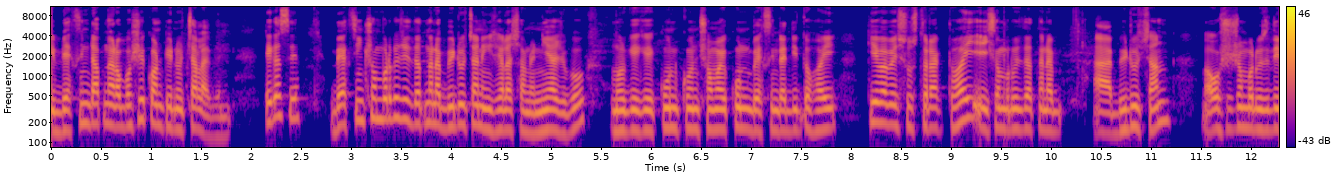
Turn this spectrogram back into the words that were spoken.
এই ভ্যাকসিনটা আপনারা অবশ্যই কন্টিনিউ চালাবেন। ঠিক আছে? ভ্যাকসিন সম্পর্কে যদি আপনারা ভিডিও চান ইনশাল্লাহ সামনে নিয়ে আসব। মুরগিকে কোন কোন সময় কোন ভ্যাকসিনটা দিতে হয়, কীভাবে সুস্থ রাখতে হয়, এই সম্পর্কে যদি আপনারা ভিডিও চান, বা ওষুধ সম্পর্কে যদি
